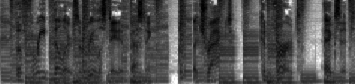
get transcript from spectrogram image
The three pillars of real estate investing attract, convert, exit.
